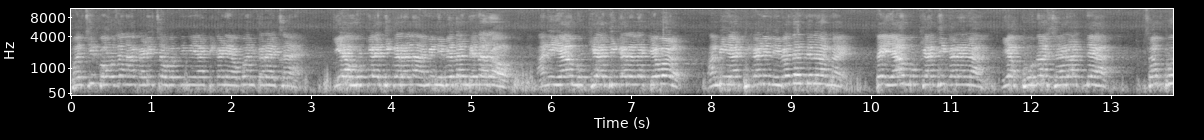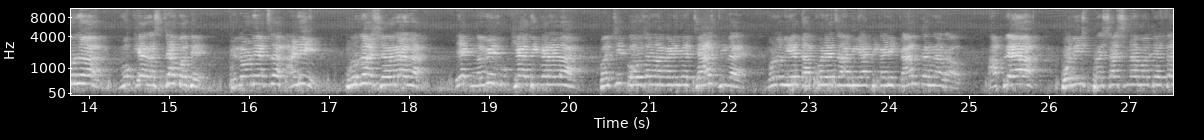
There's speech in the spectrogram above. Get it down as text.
वंचित बहुजन आघाडीच्या वतीने या ठिकाणी आव्हान करायचं आहे की या मुख्य अधिकाऱ्याला आम्ही निवेदन देणार आहोत. आणि या मुख्य अधिकाऱ्याला केवळ आम्ही या ठिकाणी निवेदन देणार नाही तर या मुख्य अधिकाऱ्याला या पूर्ण शहरातल्या संपूर्ण मुख्य रस्त्यामध्ये फिरवण्याचं आणि पूर्ण शहराला एक नवीन मुख्य अधिकाऱ्याला वंचित बहुजन आघाडीने चार्ज दिलाय. म्हणून हे दाखवण्याचं आम्ही या ठिकाणी काम करणार आहोत. आपल्या पोलीस प्रशासनामध्ये जर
